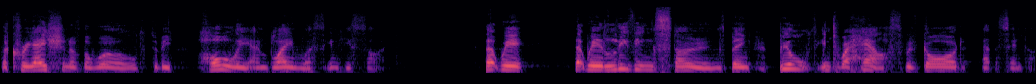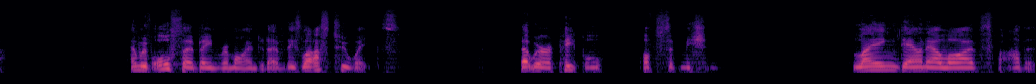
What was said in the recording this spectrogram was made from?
the creation of the world to be holy and blameless in his sight. That we're, that we're living stones being built into a house with God at the centre. And we've also been reminded over these last two weeks that we're a people of submission, laying down our lives for others,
